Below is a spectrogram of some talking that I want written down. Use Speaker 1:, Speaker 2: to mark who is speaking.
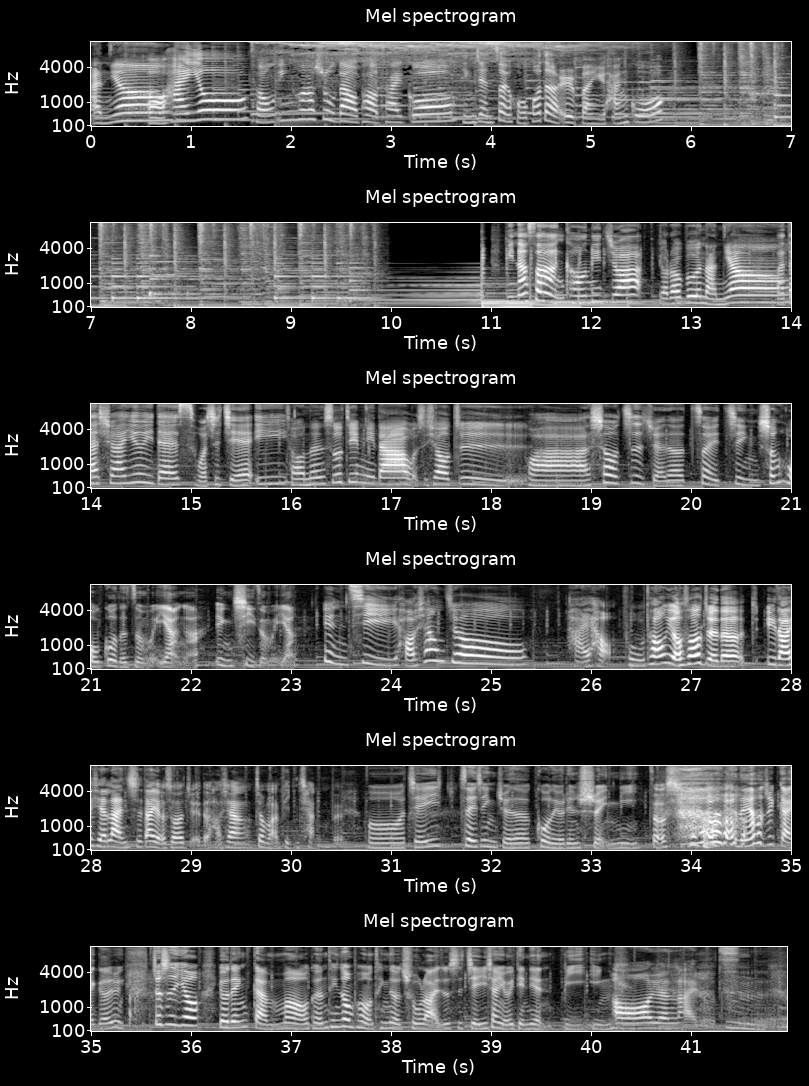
Speaker 1: 安妞
Speaker 2: 哦嗨哟！
Speaker 1: 从樱花树到泡菜锅，
Speaker 2: 听见最活泼的日本与韩国。皆さんこんにちは。
Speaker 1: 여러분안 녕。
Speaker 2: 私はゆいです。我是杰一。
Speaker 1: 저는수지입니 다。 我是秀智。
Speaker 2: 哇，秀智觉得最近生活过得怎么样啊？运气怎么样？
Speaker 1: 运气好像就。 还好，普通。有时候觉得遇到一些烂事，但有时候觉得好像就蛮平常的。
Speaker 2: 哦，杰一最近觉得过得有点水逆，
Speaker 1: 怎么说？
Speaker 2: 可能要去改个运，就是又有点感冒。可能听众朋友听得出来，就是杰一像有一点点鼻音。
Speaker 1: 哦，原来如此。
